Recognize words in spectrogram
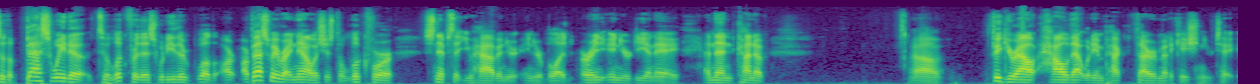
So the best way to, to look for this would either well our, our best way right now is just to look for SNPs that you have in your in your blood or in, in your DNA and then kind of uh, figure out how that would impact the thyroid medication you take.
